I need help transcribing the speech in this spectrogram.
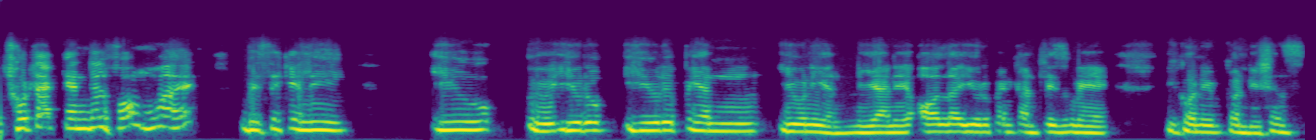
छोटा कैंडल फॉर्म हुआ है basically you यूरोप यूरोपियन यूनियन यानी ऑल द यूरोपियन कंट्रीज में economic conditions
